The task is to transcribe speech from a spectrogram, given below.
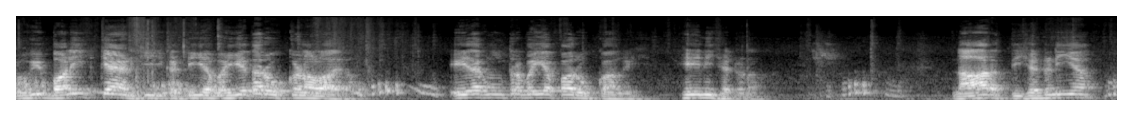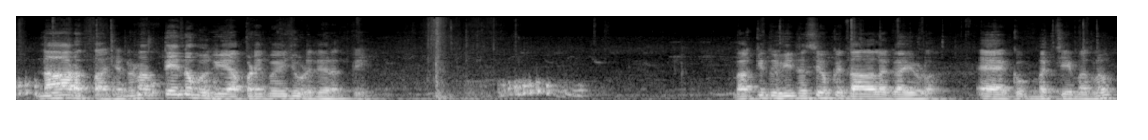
ਕਿਉਂਕਿ ਬਾਲੀ ਘੈਂਟ ਚੀਜ਼ ਕੱਢੀ ਆ ਬਾਈ, ਇਹ ਤਾਂ ਰੋਕਣ ਵਾਲਾ ਆ। ਇਹਦਾ ਕਬੂਤਰ ਬਾਈ ਆਪਾਂ ਰੋਕਾਂਗੇ। ਇਹ ਨਹੀਂ ਛੱਡਣਾ। ਨਾ ਰੱਤੀ ਛੱਡਣੀ ਆ, ਨਾ ਰੱਤਾ ਛੱਡਣਾ। ਤਿੰਨ ਹੋ ਗਏ ਆਪਣੇ ਕੋਲ ਇਹ ਜੋੜੇ ਦੇ ਰੱਤੇ। ਬਾਕੀ ਤੁਸੀਂ ਦੱਸਿਓ ਕਿੱਦਾਂ ਦਾ ਲੱਗਾ ਜੋੜਾ? ਐ ਕੋ ਬੱਚੇ ਮਤਲਬ?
